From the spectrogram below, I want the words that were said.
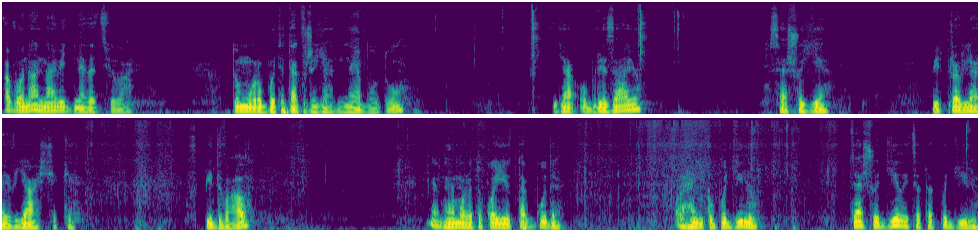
а вона навіть не зацвіла. Тому робити так вже я не буду. Я обрізаю все, що є, відправляю в ящики в підвал. Я знаю, може такої так буде. Легенько поділю. Те, що ділиться, то поділю.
